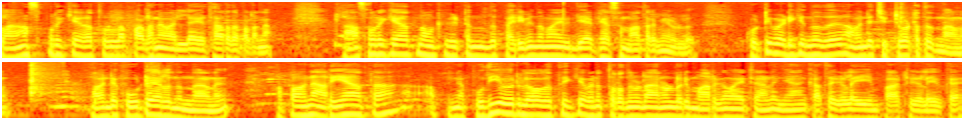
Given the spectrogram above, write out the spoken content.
ക്ലാസ് മുറിക്കകത്തുള്ള പഠനമല്ല യഥാർത്ഥ പഠനം. ക്ലാസ് മുറിക്കകത്ത് നമുക്ക് കിട്ടുന്നത് പരിമിതമായ വിദ്യാഭ്യാസം മാത്രമേ ഉള്ളൂ. കുട്ടി പഠിക്കുന്നത് അവന്റെ ചുറ്റുവട്ടത്തു നിന്നാണ് അവന്റെ കൂട്ടുകാരിൽ നിന്നാണ്. അപ്പോൾ അവനെ അറിയാത്ത പിന്നെ പുതിയ ഒരു ലോകത്തേക്ക് അവനെ തുറന്നുവിടാനുള്ള ഒരു മാർഗമായിട്ടാണ് ഞാൻ കഥകളെയും പാട്ടുകളെയും ഒക്കെ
